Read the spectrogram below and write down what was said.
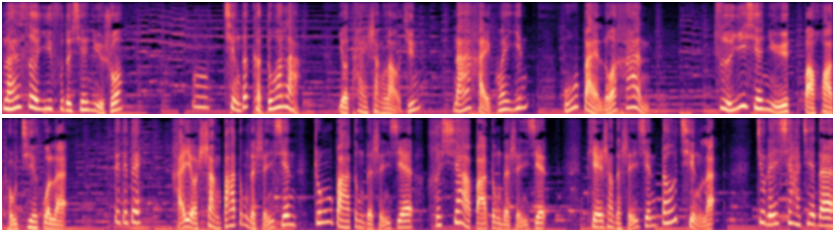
蓝色衣服的仙女说：“嗯，请的可多了，有太上老君、南海观音、五百罗汉。”紫衣仙女把话头接过来：“对对对，还有上八洞的神仙、中八洞的神仙和下八洞的神仙，天上的神仙都请了。”就连下界的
